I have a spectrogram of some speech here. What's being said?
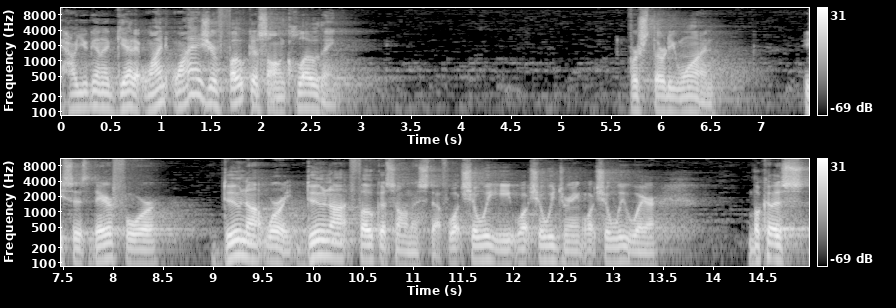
how you're going to get it? Why, why is your focus on clothing? Verse 31, he says, Therefore, do not worry. Do not focus on this stuff. What shall we eat? What shall we drink? What shall we wear? Because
